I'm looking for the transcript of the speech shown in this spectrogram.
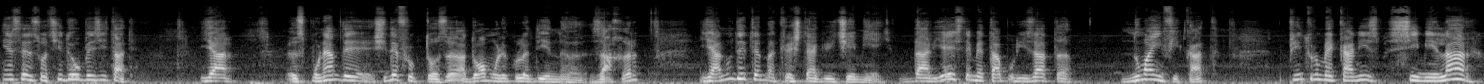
este însoțit de obezitate. Iar spuneam de, și de fructoză, a doua moleculă din uh, zahăr, ea nu determină creșterea glicemiei, dar ea este metabolizată numai în ficat, printr-un mecanism similar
